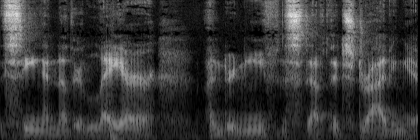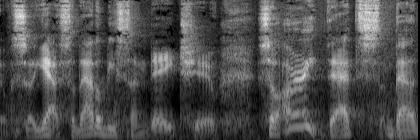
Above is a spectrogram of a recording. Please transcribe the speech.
seeing another layer underneath the stuff that's driving you. So yeah, so that'll be Sunday too. So all right, that's about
